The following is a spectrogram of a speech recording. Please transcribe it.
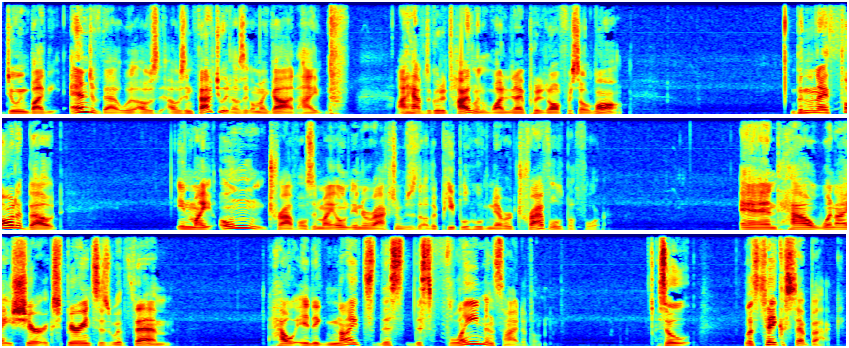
doing by the end of that was I was I was infatuated. I was like, "Oh my god, I I have to go to Thailand. Why did I put it off for so long?" But then I thought about in my own travels, in my own interactions with other people who've never traveled before. And how when I share experiences with them, how it ignites this this flame inside of them. So let's take a step back.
